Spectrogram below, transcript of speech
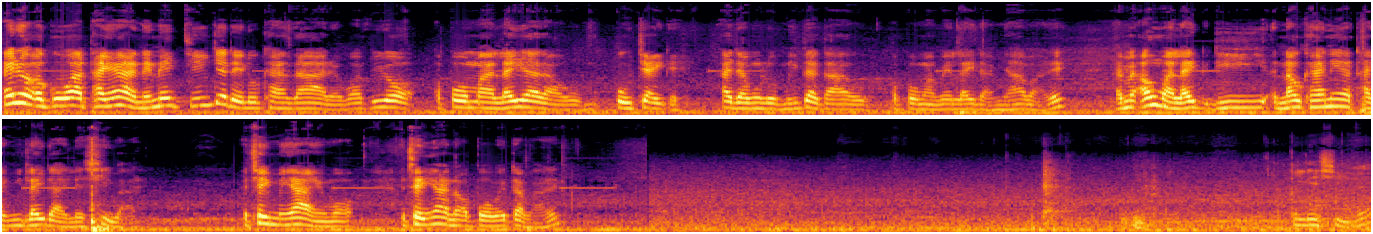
အဲ့တော့အကိုကထိုင်ရတာနည်းနည်းကြီးကျက်တယ်လို့ခံစားရတယ်ကွာပြီးတော့အပေါ်မှာလိုက်ရတာကိုပိုကြိုက်တယ်အဲကြောင့်မလို့မိသက်ကားကိုအပေါ်မှာပဲလိုက်တာများပါတယ်ဒါပေမဲ့အောက်မှာလိုက်ဒီအနောက်ခန်းထဲကထိုင်ပြီးလိုက်တာလည်းရှိပါတယ်အချိန်မရရင်ပေါ့အချိန်ရရင်တော့အပေါ်ပဲတက်ပါတယ် ကလေးရှိတယ်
